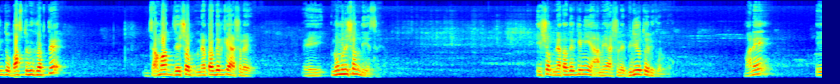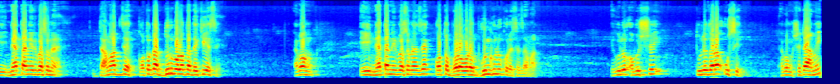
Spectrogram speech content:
কিন্তু বাস্তবিক অর্থে জামাত যেসব নেতাদেরকে আসলে এই নমিনেশন দিয়েছে এইসব নেতাদেরকে নিয়ে আমি আসলে ভিডিও তৈরি করব। মানে এই নেতা নির্বাচনে জামাত যে কতটা দুর্বলতা দেখিয়েছে এবং এই নেতা নির্বাচনে যে কত বড় বড় ভুলগুলো করেছে জামাত, এগুলো অবশ্যই তুলে ধরা উচিত এবং সেটা আমি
